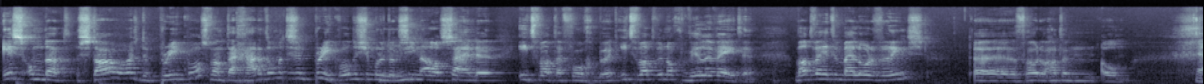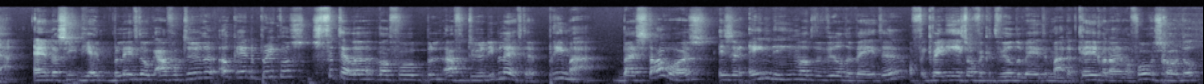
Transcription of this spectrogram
is omdat Star Wars, de prequels, want daar gaat het om, het is een prequel, dus je moet het ook Mhm. zien als zijnde iets wat daarvoor gebeurt, iets wat we nog willen weten. Wat weten we bij Lord of the Rings? Eh, Frodo had een oom. Ja. En dan zie, die beleefde ook avonturen. Oké, de prequels vertellen wat voor avonturen die beleefde. Prima. Bij Star Wars is er één ding wat we wilden weten. Of ik weet niet eens of ik het wilde weten, maar dat kregen we nou helemaal voorgeschoteld.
